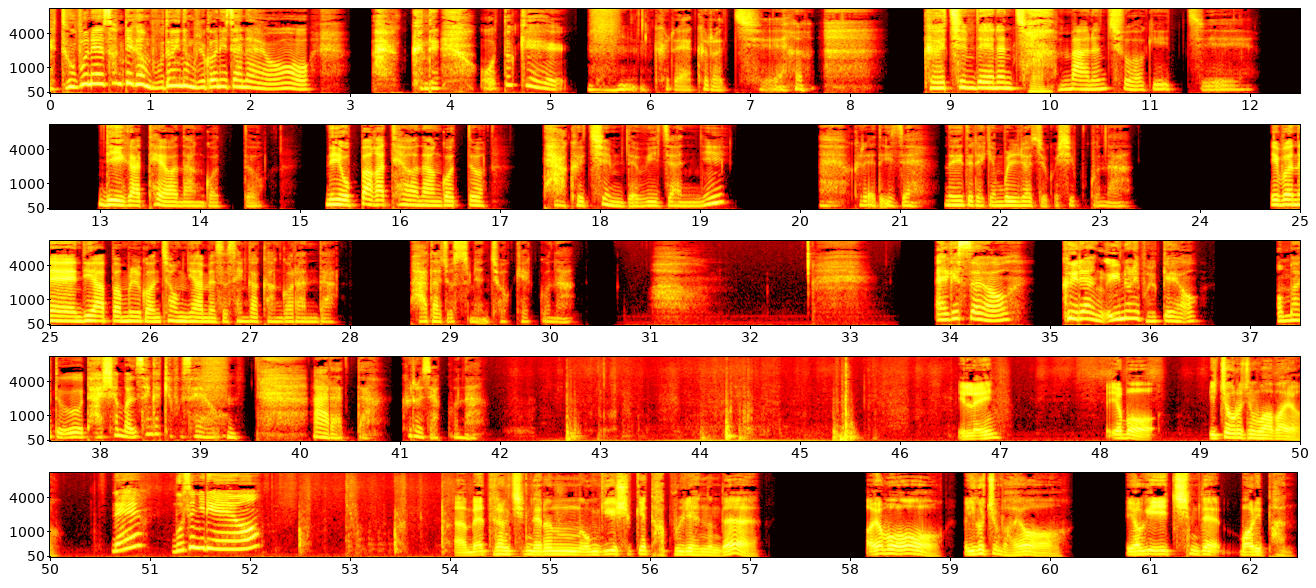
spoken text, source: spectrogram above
두 분의 선택가 묻어있는 물건이잖아요. 근데 어떻게... 그래, 그렇지. 그 침대에는 참 많은 추억이 있지. 네가 태어난 것도, 네 오빠가 태어난 것도 다 그 침대 위잖니? 그래도 이제 너희들에게 물려주고 싶구나. 이번에 네 아빠 물건 정리하면서 생각한 거란다. 받아줬으면 좋겠구나. 알겠어요. 그랑 의논해 볼게요. 엄마도 다시 한번 생각해 보세요. 알았다. 그러자꾸나. 일레인? 여보, 이쪽으로 좀 와봐요. 네? 무슨 일이에요? 아, 매트랑 침대는 옮기기 쉽게 다 분리했는데, 아, 여보, 이것 좀 봐요. 여기 이 침대 머리판.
